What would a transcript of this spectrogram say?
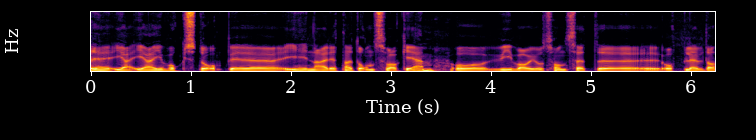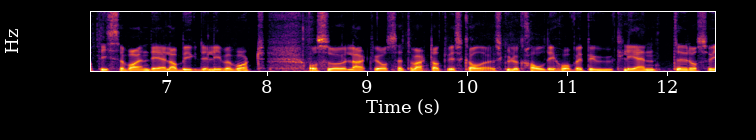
eh, jeg, jeg vokste opp eh, i nærheten av et åndssvakehjem, og vi var jo sånn sett opplevde at disse var en del av bygdelivet vårt. Og så lærte vi oss etter hvert at vi skal, skulle kalle de HVPU-klienter osv.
